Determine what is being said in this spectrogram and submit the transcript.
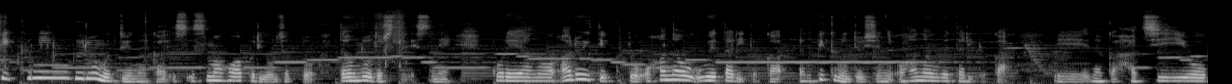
ピクミングルームっていうなんかスマホアプリをちょっとダウンロードしてですね、これあの歩いていくとお花を植えたりとか、あのピクミンと一緒にお花を植えたりとか、えー、なんか蜂を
